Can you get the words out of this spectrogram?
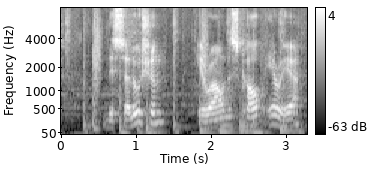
the solution around the scalp area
